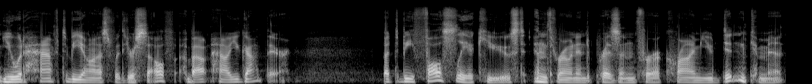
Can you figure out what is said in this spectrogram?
you would have to be honest with yourself about how you got there. But to be falsely accused and thrown into prison for a crime you didn't commit,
